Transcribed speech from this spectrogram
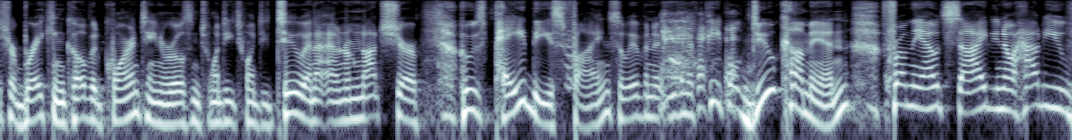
for breaking COVID quarantine rules in 2022. And, I, am not sure who's paid these fines. So even if, even if people do come in from the outside, you know, how do you,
